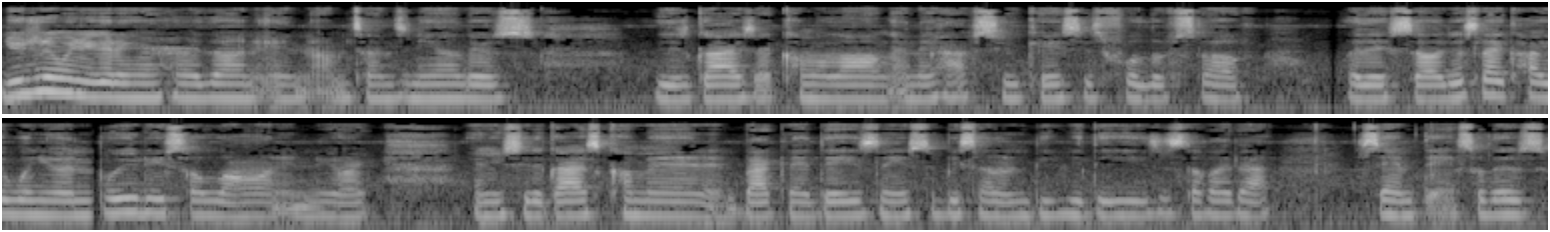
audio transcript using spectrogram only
usually when you're getting your hair done in um, Tanzania, there's these guys that come along and they have suitcases full of stuff where they sell. Just like how when you're in beauty salon in New York and you see the guys come in and back in the days they used to be selling DVDs and stuff like that same thing. So this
